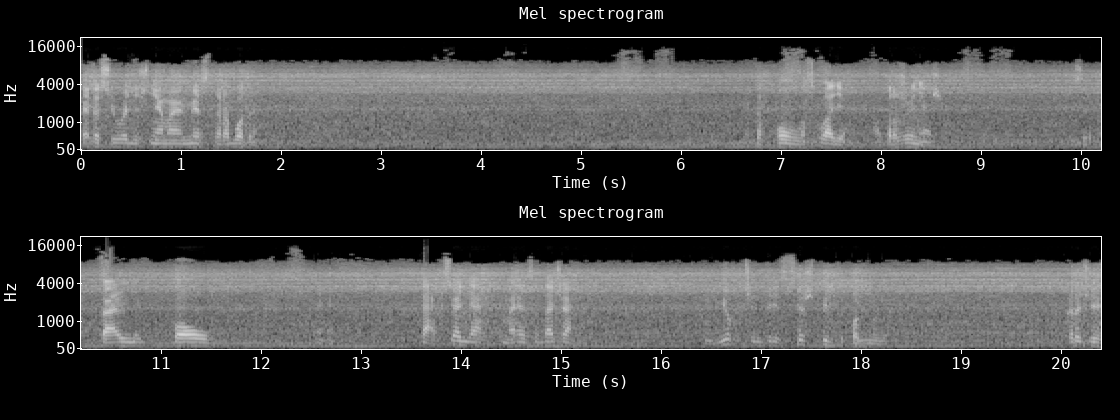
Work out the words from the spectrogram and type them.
Это сегодняшнее мое место работы. Это пол на складе. Отражение аж. Зеркальный пол. Так, сегодня моя задача... Ёпчендрис, все шпильки погнули. Короче,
